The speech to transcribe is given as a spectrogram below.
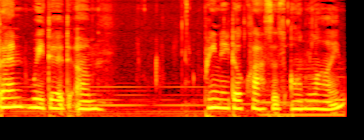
Then we did um, prenatal classes online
